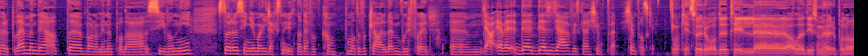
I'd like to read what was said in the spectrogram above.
hører på det, men det at eh, barna mine på da syv og ni står og synger Michael Jackson uten at jeg kan på en måte forklare dem hvorfor eh, Ja, jeg vet, det, det syns jeg faktisk er kjempe, kjempevanskelig. Ok, Så rådet til eh, alle de som hører på nå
